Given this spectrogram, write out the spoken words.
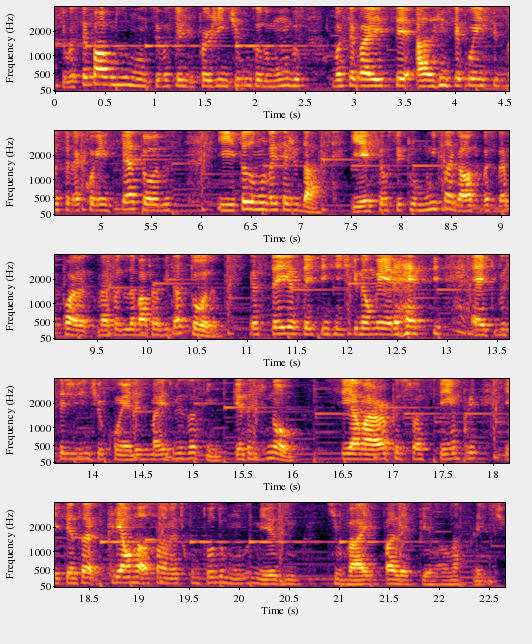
Se você falar com todo mundo, se você for gentil com todo mundo, você vai ser, além de ser conhecido, você vai conhecer a todos e todo mundo vai se ajudar. E esse é um ciclo muito legal que você vai, vai poder levar pra vida toda. Eu sei, eu sei que tem gente que não merece é, que você seja gentil com eles, mas mesmo assim, tenta de novo. Ser a maior pessoa sempre e tenta criar um relacionamento com todo mundo mesmo que vai valer pena lá na frente.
